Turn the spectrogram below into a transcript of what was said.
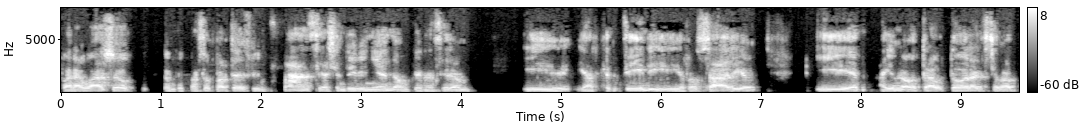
paraguayo, donde pasó parte de su infancia, yendo y viniendo, aunque nacieron, y, y Argentina y Rosario. Y eh, hay una otra autora que se llama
